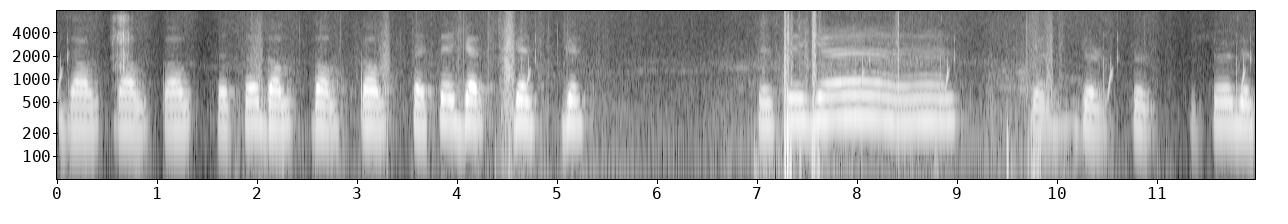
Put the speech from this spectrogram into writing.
Gal gal gal sese gal gal gal sese gel gel gel sese gel gel gel gel sese gel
